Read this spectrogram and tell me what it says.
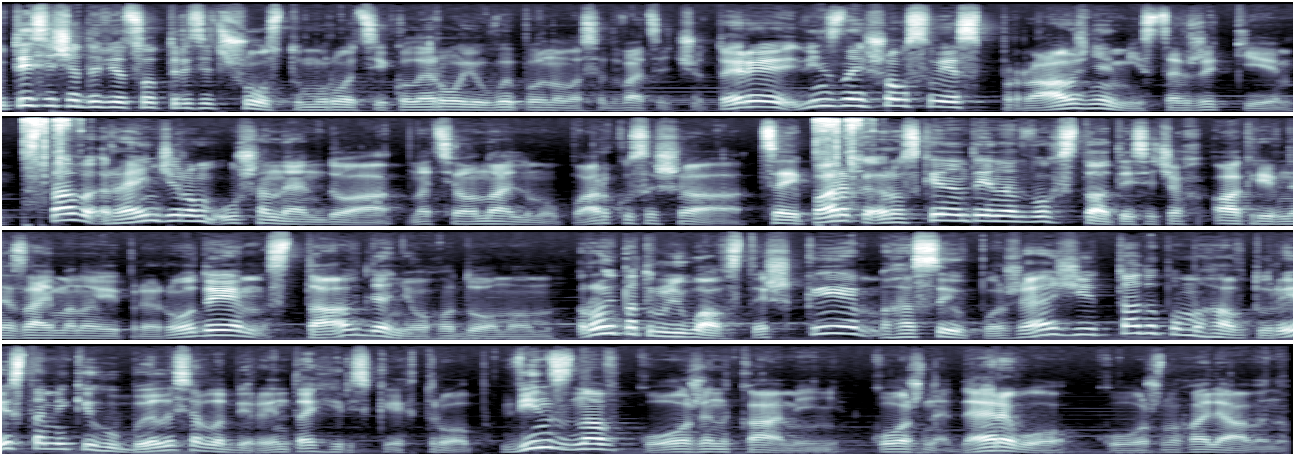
У 1936 році, коли Рою виповнилося 24, він знайшов своє справжнє місце в житті. Став рейнджером у Шанендоа, національному парку США. Цей парк, розкинутий на 200 тисячах акрів незайманої природи, став для нього домом. Рой патрулював стежки, гасив пожежі та допомагав туристам, які губилися в лабіринтах гірських троп. Він знав кожен камінь, кожне дерево, кожну галявину.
